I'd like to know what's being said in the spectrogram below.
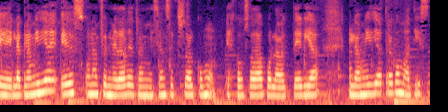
eh, la clamidia es una enfermedad de transmisión sexual común. Es causada por la bacteria Clamidia trachomatis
